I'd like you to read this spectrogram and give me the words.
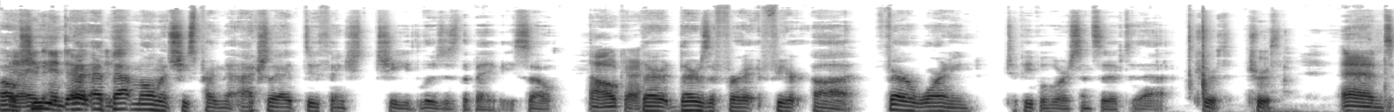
Oh, Yeah, she and, and Derek at, at that moment she's pregnant. Actually, I do think she loses the baby. So Oh, okay. there, there's a fair, fair, uh, fair warning to people who are sensitive to that. Truth, truth, and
